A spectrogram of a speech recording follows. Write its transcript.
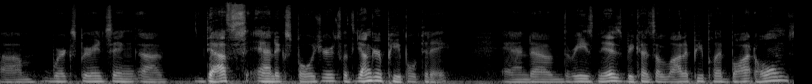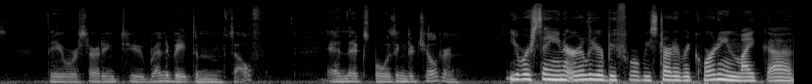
Um, we're experiencing uh, deaths and exposures with younger people today. And uh, the reason is because a lot of people had bought homes, they were starting to renovate themselves and exposing their children. You were saying earlier before we started recording, like uh,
